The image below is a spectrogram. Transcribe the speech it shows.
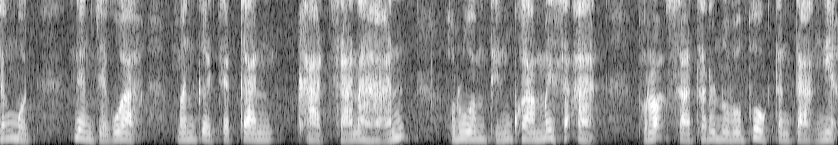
ทั้งหมด เนื่องจากว่ามันเกิดจากการขาดสารอาหาร รวมถึงความไม่สะอาด เพราะสาธารณูปโภคต่างๆเนี่ย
